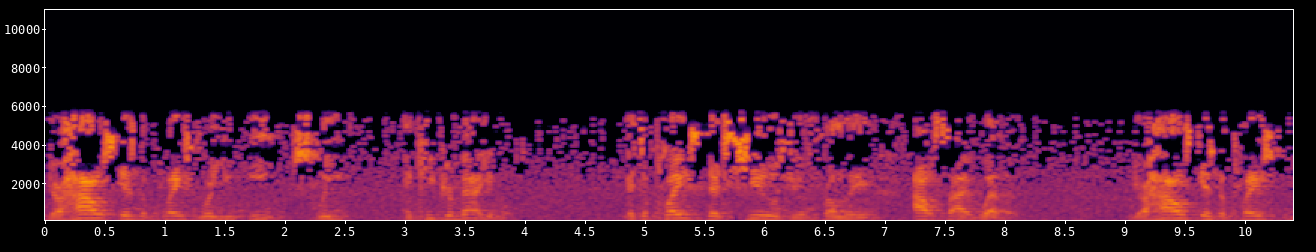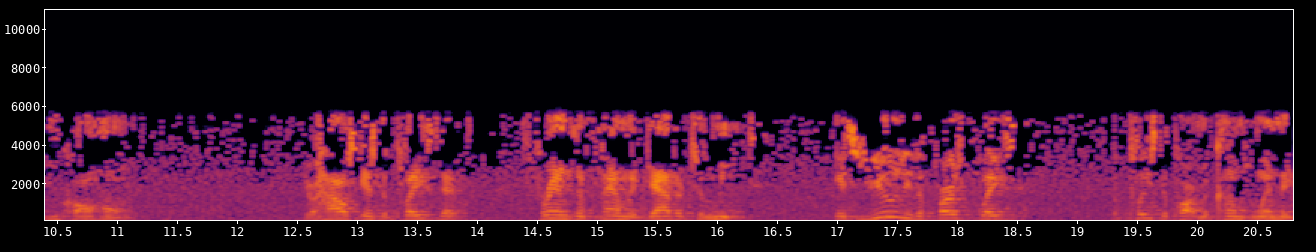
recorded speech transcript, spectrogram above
Your house is the place where you eat, sleep, and keep your valuables. It's a place that shields you from the outside weather. Your house is the place you call home. Your house is the place that friends and family gather to meet. It's usually the first place, the police department comes when they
